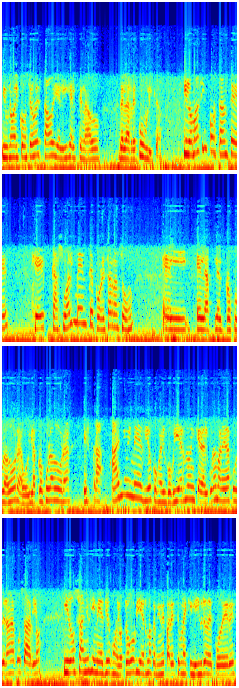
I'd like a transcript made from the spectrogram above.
y uno del Consejo de Estado y elige el Senado de la República. Y lo más importante es que casualmente por esa razón el, el, el procurador o la procuradora está año y medio con el gobierno en que de alguna manera pudieran acusarlo y dos años y medio con el otro gobierno, que a mí me parece un equilibrio de poderes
